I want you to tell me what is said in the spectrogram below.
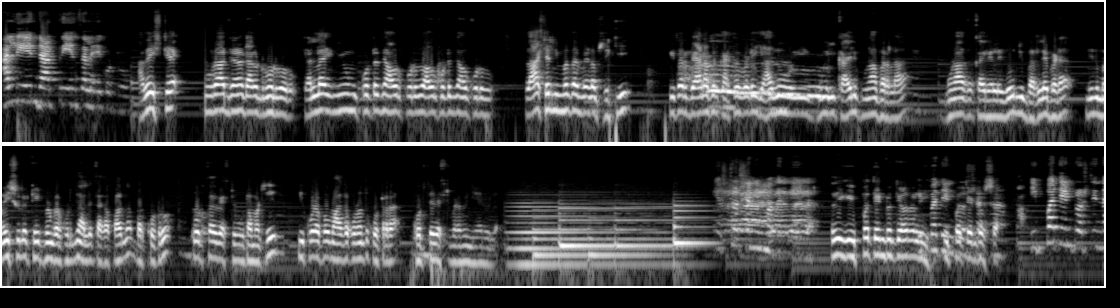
ಅಲ್ಲಿ ಏನ್ ಡಾಕ್ಟರ್ ಏನ್ ಸಲಹೆ ಕೊಟ್ರು? ಅದೇ ಇಷ್ಟೇ. ನೂರಾರು ಜನ ಡಾಕ್ಟರ್ ನೋಡಿದವರು. ಎಲ್ಲ ನೀವು ಕೊಟ್ಟದ್ದೇ ಅವ್ರು ಕೊಡೋದು ಅವ್ರು ಕೊಟ್ಟದ್ದೇ ಅವ್ರು ಕೊಡೋದು. ಲಾಸ್ಟಲ್ಲಿ ನಿಮ್ಮಂತ ಮೇಡಮ್ ಸಿಕ್ಕಿ ಈ ಥರ ಬೇಡ ಅಂತ ಕರ್ಕೊಬೇಡಿ ಯಾವುದು ಈ ಈ ಕಾಯಿಲೆ ಗುಣ ಬರಲ್ಲ. ಗುಣ ಆಗೋ ಕಾಯಿಲೆ ಇದು ನೀವು ಬರಲೇಬೇಡ ನೀನು ಮೈಸೂರಲ್ಲಿ ಟ್ರೀಟ್ಮೆಂಟ್ ಬರ್ಕೊಡ್ತೀನಿ ಅಲ್ಲೇ ತಗಪ್ಪ ಅಂತ ಬರ್ಕೊಟ್ರು. ಕೊಡ್ತೇವೆ ಅಷ್ಟೇ ಊಟ ಮಾಡಿಸಿ. ನೀವು ಕೊಡಪ್ಪ ಮಾತ್ರ ಕೊಡು ಅಂತ ಕೊಟ್ಟರ ಕೊಡ್ತೇವೆ ಅಷ್ಟೇ ಮೇಡಮ್ ಇನ್ನೇನಿಲ್ಲ ಎಷ್ಟು ಈಗ? ಇಪ್ಪತ್ತೆಂಟು ಅಂತ ಹೇಳಿದ್ರಲ್ಲಿ ಇಪ್ಪತ್ತೆಂಟು ವರ್ಷ. ಇಪ್ಪತ್ತೆಂಟು ವರ್ಷದಿಂದ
